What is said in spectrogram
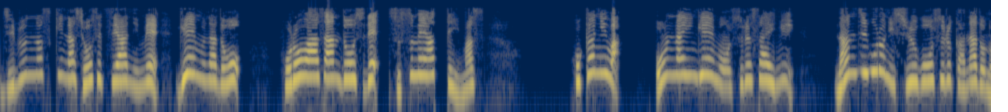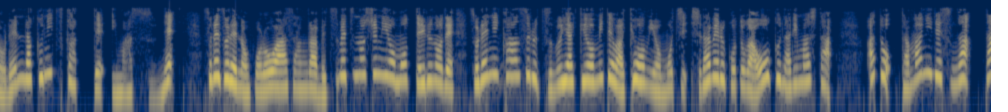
自分の好きな小説やアニメ、ゲームなどをフォロワーさん同士で進め合っています。他には、オンラインゲームをする際に、何時頃に集合するかなどの連絡に使っていますね。それぞれのフォロワーさんが別々の趣味を持っているので、それに関するつぶやきを見ては興味を持ち、調べることが多くなりました。あと、たまにですが、短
